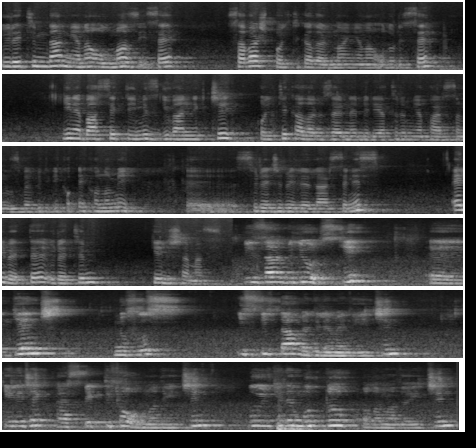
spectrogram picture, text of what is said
üretimden yana olmaz ise, savaş politikalarından yana olur ise, yine bahsettiğimiz güvenlikçi politikalar üzerine bir yatırım yaparsanız ve bir eko- ekonomi süreci belirlerseniz, elbette üretim gelişemez. Bizler biliyoruz ki e, genç nüfus istihdam edilemediği için, gelecek perspektifi olmadığı için, bu ülkede mutlu olamadığı için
